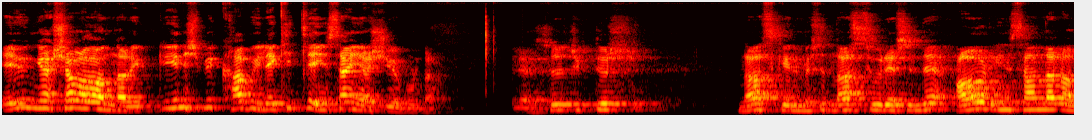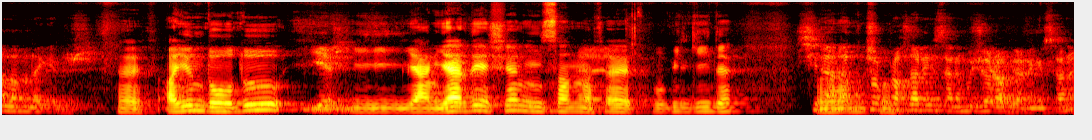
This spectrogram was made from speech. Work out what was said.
Evin yaşam alanları, geniş bir kabile, kitle insan yaşıyor burada. Sözcüktür. Nas kelimesi Nas suresinde ağır insanlar anlamına gelir. Evet ayın doğduğu Yer. yani yerde yaşayan insanlar. Evet. Evet bu bilgiyi de Sinan'ın bu toprakların insanı, bu coğrafyanın insanı.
